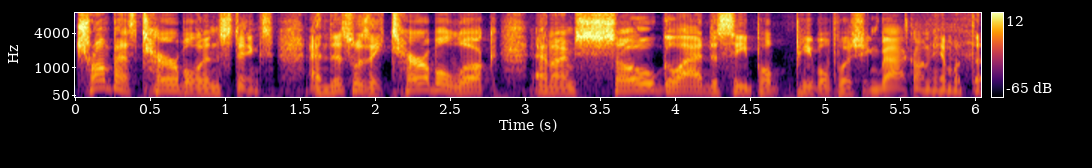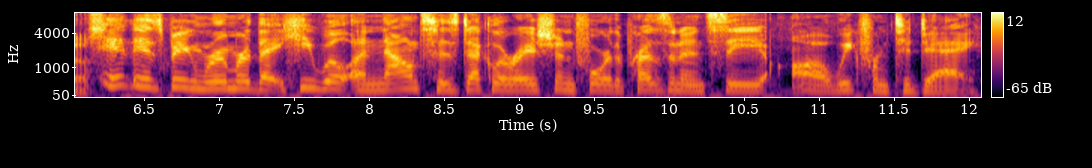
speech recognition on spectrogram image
Trump has terrible instincts, and this was a terrible look. And I'm so glad to see po- people pushing back on him with this. It is being rumored that he will announce his declaration for the presidency a week from today.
